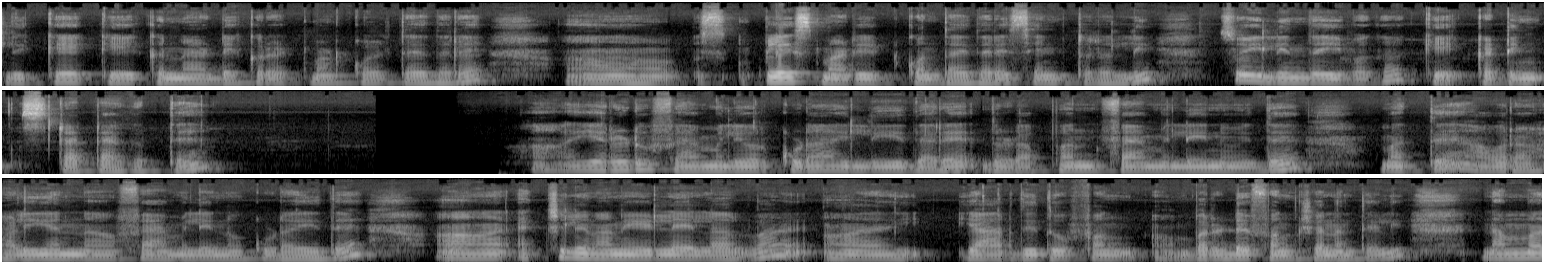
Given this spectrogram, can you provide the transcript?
ಮಾಡಿಸ್ಲಿಕ್ಕೆ ಕೇಕನ್ನು ಡೆಕೋರೇಟ್ ಮಾಡ್ಕೊಳ್ತಾ ಇದ್ದಾರೆ. ಪ್ಲೇಸ್ ಮಾಡಿ ಇಟ್ಕೊತಾ ಇದ್ದಾರೆ ಸೆಂಟರಲ್ಲಿ. ಸೊ, ಇಲ್ಲಿಂದ ಇವಾಗ ಕೇಕ್ ಕಟಿಂಗ್ ಸ್ಟಾರ್ಟ್ ಆಗುತ್ತೆ. ಎರಡು ಫ್ಯಾಮಿಲಿಯವರು ಕೂಡ ಇಲ್ಲಿ ಇದ್ದಾರೆ. ದೊಡ್ಡಪ್ಪನ ಫ್ಯಾಮಿಲಿನೂ ಇದೆ, ಮತ್ತು ಅವರ ಹಳಿಯನ್ನ ಫ್ಯಾಮಿಲಿನೂ ಕೂಡ ಇದೆ. ಆ್ಯಕ್ಚುಲಿ ನಾನು ಹೇಳಲೇ ಇಲ್ಲ ಅಲ್ವಾ? ಯಾರ್ದಿದು ಫಂ ಬರ್ಡೇ ಫಂಕ್ಷನ್ ಅಂತೇಳಿ. ನಮ್ಮ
